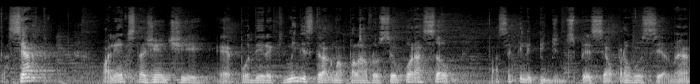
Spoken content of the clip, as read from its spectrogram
tá certo? Olha, antes da gente é, poder aqui ministrar uma palavra ao seu coração, faça aquele pedido especial para você, não é?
